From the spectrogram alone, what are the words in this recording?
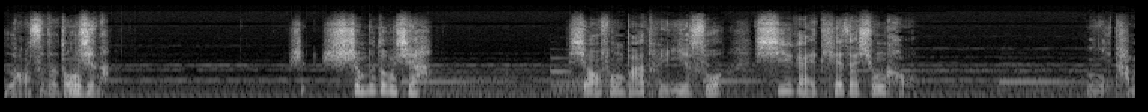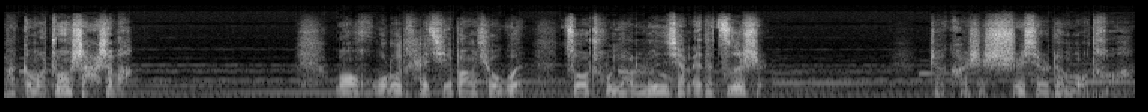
老子的东西呢？什什么东西啊？小凤把腿一缩，膝盖贴在胸口。你他妈跟我装傻是吧？王葫芦抬起棒球棍，做出要抡下来的姿势。这可是实心的木头啊，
